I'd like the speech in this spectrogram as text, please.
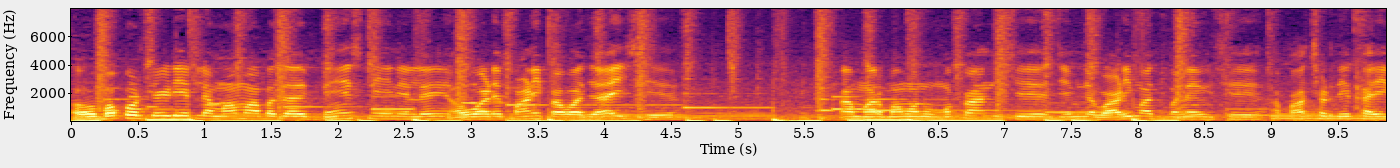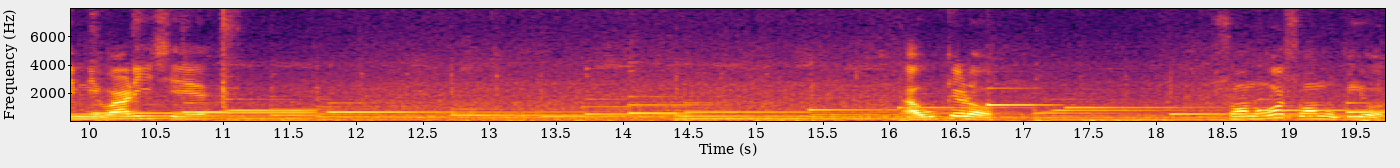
હવે બપોર ચડી એટલે મામા બધા ભેંસને એને લઈ અવાડે પાણી પાવા જાય છે. આ મારા મામાનું મકાન છે, જેમને વાડીમાં જ બનાવ્યું છે. આ પાછળ દેખાય એમની વાડી છે. આ ઉકેળો. સોનું હો, સોનું પ્યોર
